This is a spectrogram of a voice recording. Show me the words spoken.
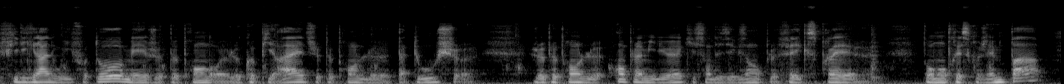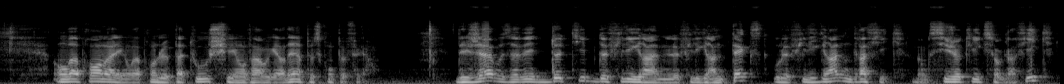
filigrane oui photo, mais je peux prendre le copyright, je peux prendre le patouche, je peux prendre le en plein milieu, qui sont des exemples faits exprès euh, pour montrer ce que j'aime pas. On va prendre, allez, on va prendre le patouche et on va regarder un peu ce qu'on peut faire. Déjà, vous avez deux types de filigrane, le filigrane texte ou le filigrane graphique. Donc si je clique sur graphique,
